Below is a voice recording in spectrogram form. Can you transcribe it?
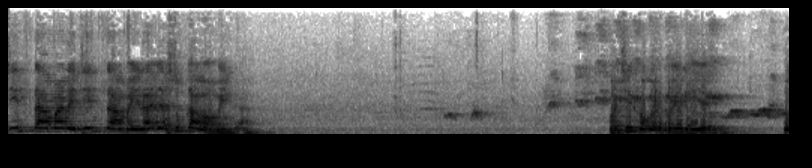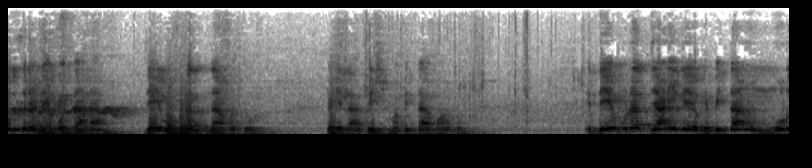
ચિંતામાં ને ચિંતામાં એ રાજા સુકાવા માંડ્યા. પછી ખબર પડી એ પુત્રને પોતાના દેવવ્રત નામ હતું, પહેલા ભીષ્મ પિતામહનું. એ દેવવ્રત જાણી ગયો કે પિતાનું મૂળ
